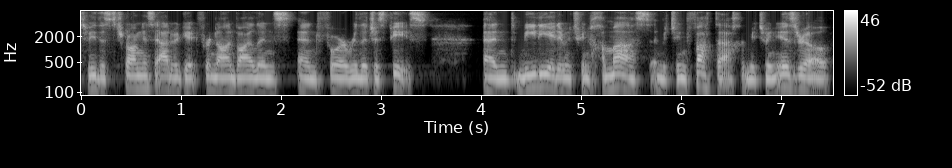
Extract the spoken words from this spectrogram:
to be the strongest advocate for nonviolence and for religious peace and mediated between Hamas and between Fatah and between Israel.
